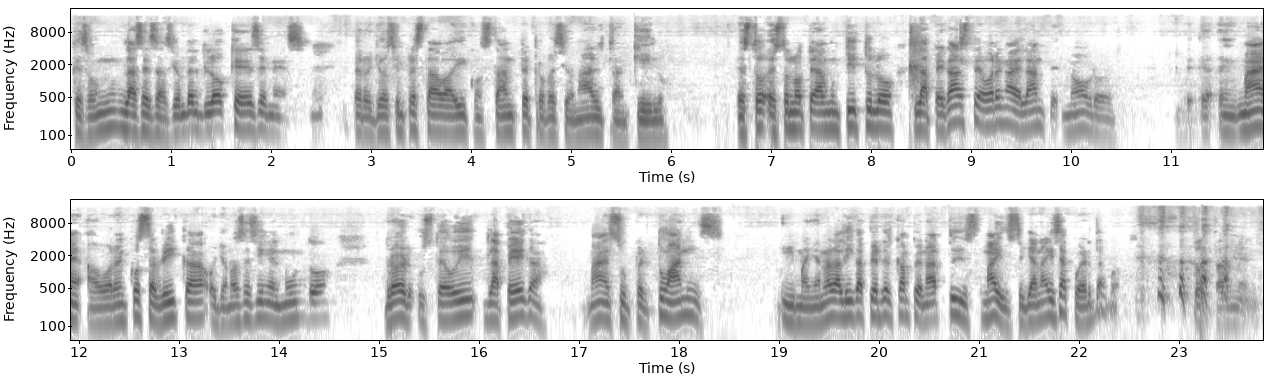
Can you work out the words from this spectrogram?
que son la sensación del bloque ese mes, pero yo siempre he estado ahí constante, profesional, tranquilo. Esto, esto no te dan un título, la pegaste ahora en adelante. No, brother. Eh, en- mae, ahora en Costa Rica, o yo no sé si en el mundo, brother, usted hoy la pega, mae, super tuanis, y mañana la liga pierde el campeonato y usted ya nadie se acuerda. bro. Totalmente.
